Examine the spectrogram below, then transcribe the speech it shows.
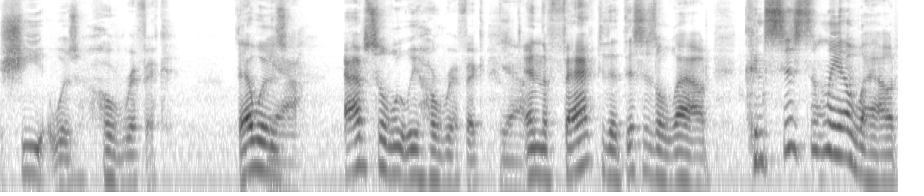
she was horrific. That was Yeah. absolutely horrific. Yeah. And the fact that this is allowed, consistently allowed,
